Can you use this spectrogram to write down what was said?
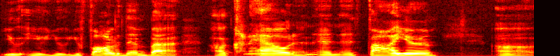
you, you, you followed them by a cloud and, and, and fire, uh,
